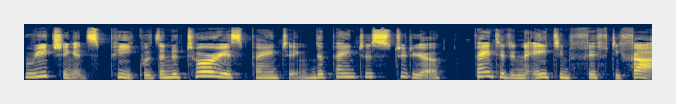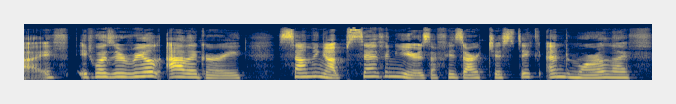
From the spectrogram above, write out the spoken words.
reaching its peak with the notorious painting The Painter's Studio. Painted in 1855, it was a real allegory summing up seven years of his artistic and moral life.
